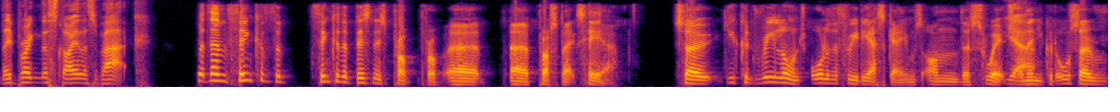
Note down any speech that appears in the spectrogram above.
They bring the stylus back. But then think of the think of the business pro, pro, uh, uh, prospects here. So you could relaunch all of the 3DS games on the Switch, Yeah. and then you could also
